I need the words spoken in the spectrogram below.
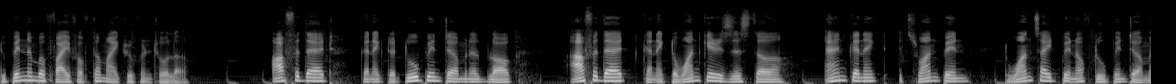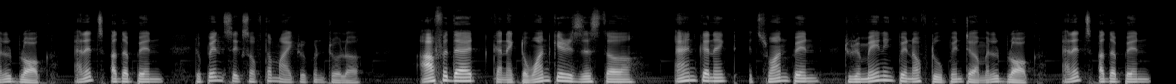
to pin number 5 of the microcontroller. After that, connect a 2 pin terminal block. After that, connect a 1k resistor and connect its one pin to one side pin of 2 pin terminal block and its other pin to pin 6 of the microcontroller. After that, connect a 1k resistor and connect its one pin to remaining pin of 2 pin terminal block and its other pin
